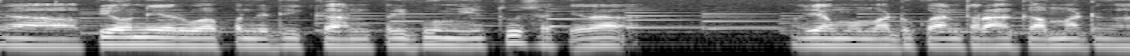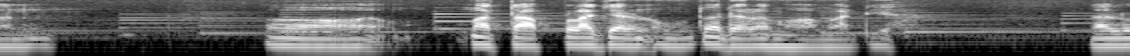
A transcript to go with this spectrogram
ya pionir bahwa pendidikan pribumi itu saya kira yang memadukan antara agama dengan uh, mata pelajaran umum itu adalah Muhammadiyah. Lalu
